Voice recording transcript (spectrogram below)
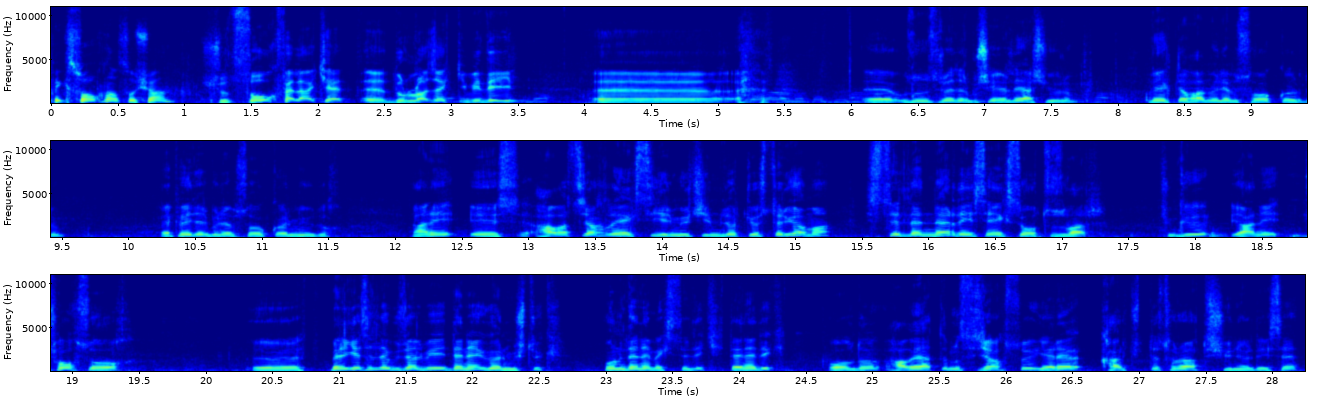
Peki soğuk nasıl şu an? Şu soğuk felaket e, durulacak gibi değil. E, Ee, uzun süredir bu şehirde yaşıyorum. Ve ilk defa böyle bir soğuk gördüm. Epeydir böyle bir soğuk görmüyorduk. Yani e, hava sıcaklığı eksi 23-24 gösteriyor ama hissedilen neredeyse eksi 30 var. Çünkü yani çok soğuk. Ee, belgeselde güzel bir deney görmüştük. Onu denemek istedik. Denedik. Oldu. Havaya attığımız sıcak su yere kar kütlesi olarak düşüyor neredeyse.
